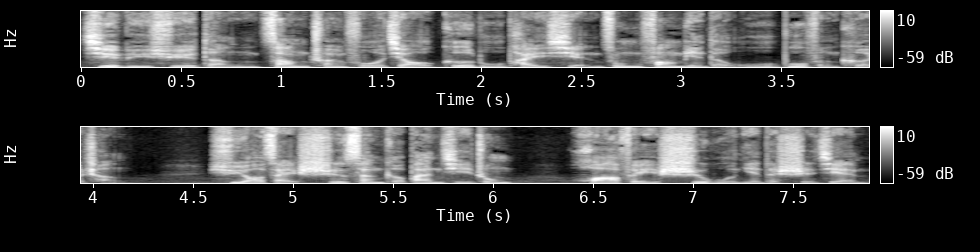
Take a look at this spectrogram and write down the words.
戒律学等藏传佛教格鲁派显宗方面的五部分课程，需要在十三个班级中花费十五年的时间。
